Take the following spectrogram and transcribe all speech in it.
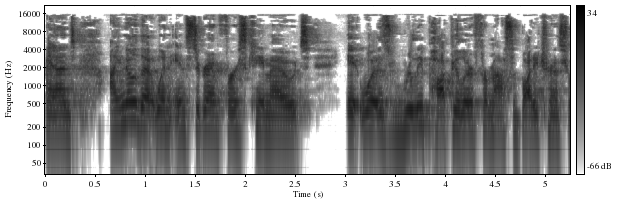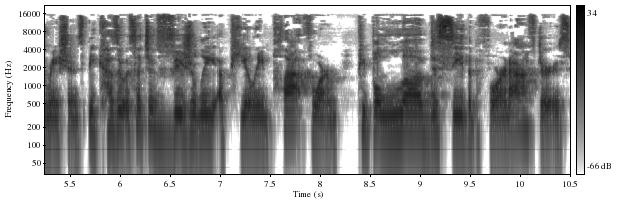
And I know that when Instagram first came out, it was really popular for massive body transformations because it was such a visually appealing platform. People love to see the before and afters.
